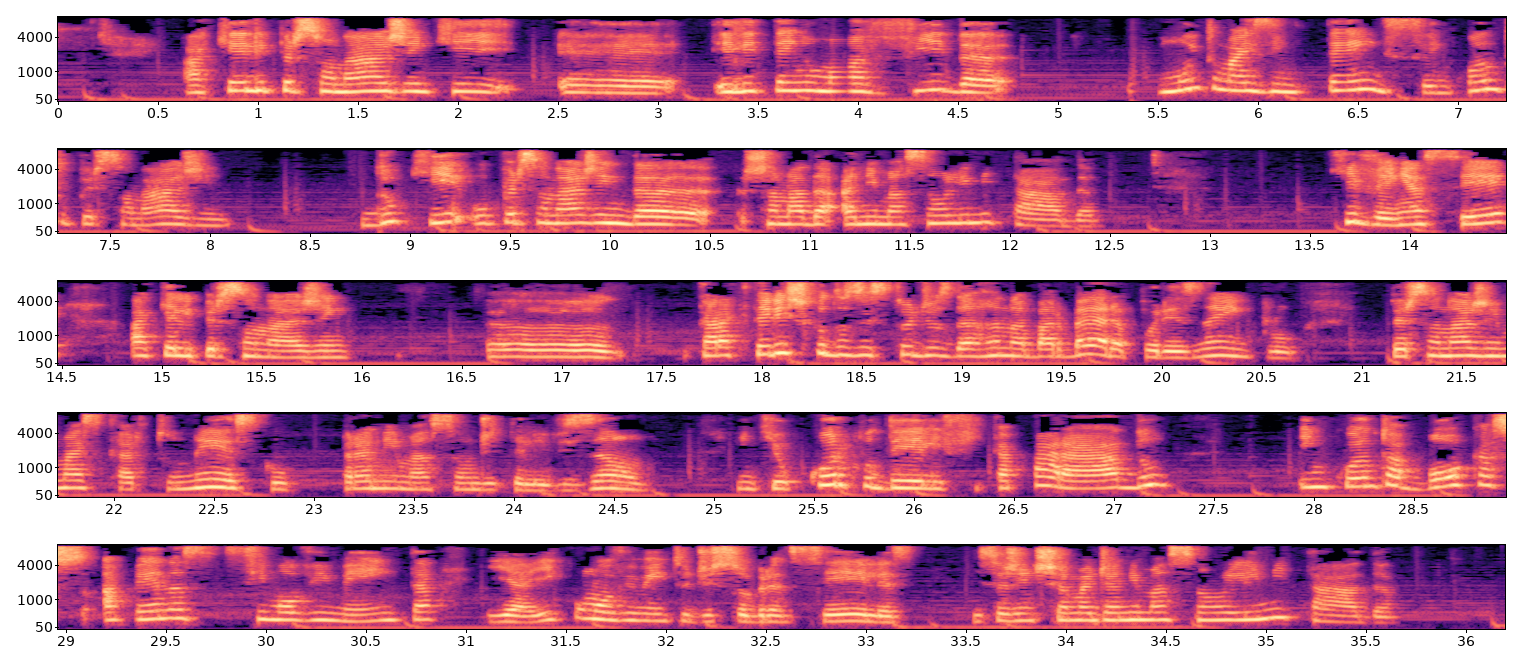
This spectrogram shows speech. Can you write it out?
aquele personagem que é, ele tem uma vida muito mais intensa enquanto personagem do que o personagem da chamada animação limitada, que vem a ser aquele personagem uh, característico dos estúdios da Hanna-Barbera, por exemplo, personagem mais cartunesco para animação de televisão, em que o corpo dele fica parado enquanto a boca apenas se movimenta, e aí com o movimento de sobrancelhas, isso a gente chama de animação limitada.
